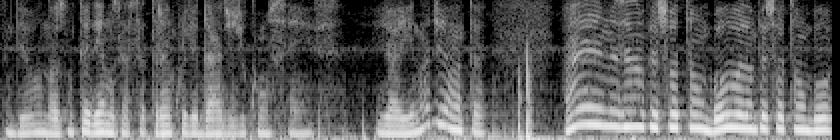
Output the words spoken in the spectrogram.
Entendeu? Nós não teremos essa tranquilidade de consciência. E aí não adianta. Ah, mas era uma pessoa tão boa, era uma pessoa tão boa.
